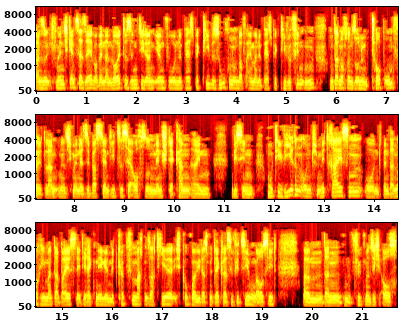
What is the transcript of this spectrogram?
also ich meine, ich kenne es ja selber, wenn dann Leute sind, die dann irgendwo eine Perspektive suchen und auf einmal eine Perspektive finden und dann noch in so einem Top-Umfeld landen. Also ich meine, der Sebastian Dietz ist ja auch so ein Mensch, der kann ein bisschen motivieren und mitreißen und wenn dann noch jemand dabei ist, der direkt Nägel mit Köpfen macht und sagt, hier, ich guck mal, wie das mit der Klassifizierung aussieht, ähm, dann fühlt man sich auch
